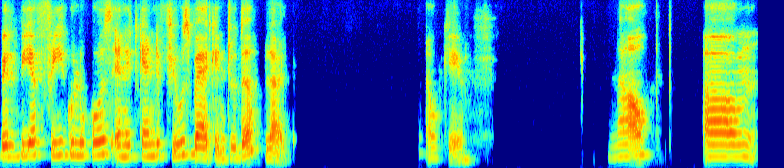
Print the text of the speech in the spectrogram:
will be a free glucose and it can diffuse back into the blood. Okay. Now, um,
